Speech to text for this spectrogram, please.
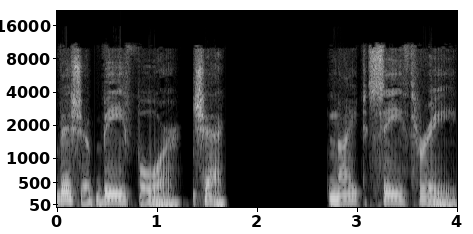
bishop b4, check, knight c3,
